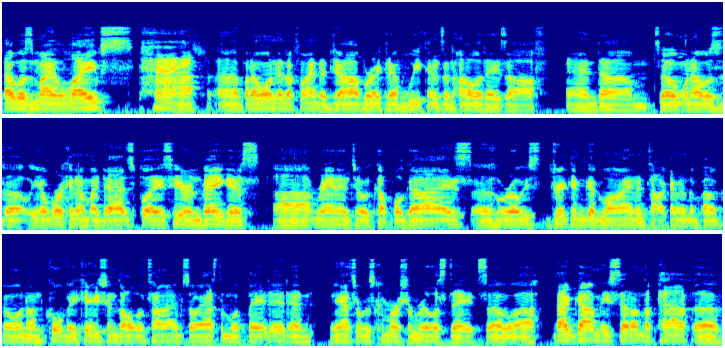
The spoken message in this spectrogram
that was my life's path. Uh, but I wanted to find a job where I could have weekends and holidays off. And um, so when I was, uh, you know, working at my dad's place here in Vegas, uh, ran into a couple guys uh, who were always drinking good wine and talking about going on cool vacations all the time. So I asked them what they did, and the answer was commercial real estate. So uh, that got me set on the path of,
